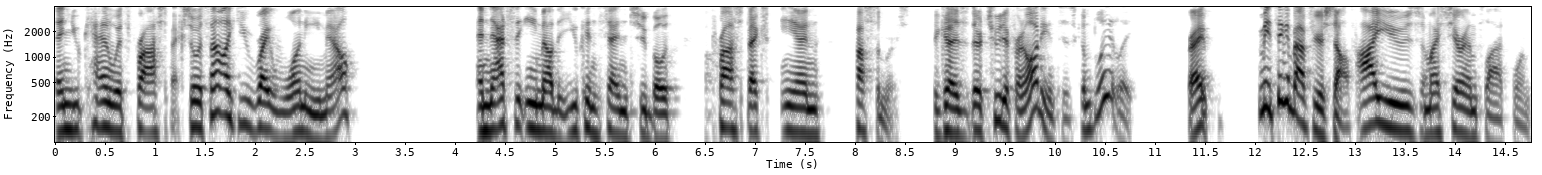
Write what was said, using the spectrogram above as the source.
than you can with prospects. So it's not like you write one email and that's the email that you can send to both prospects and customers because they're two different audiences completely, right? I mean, think about for yourself. I use my CRM platform.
